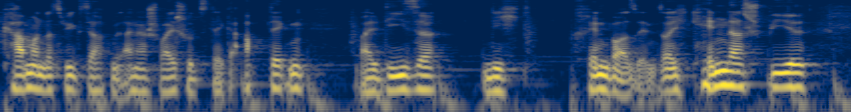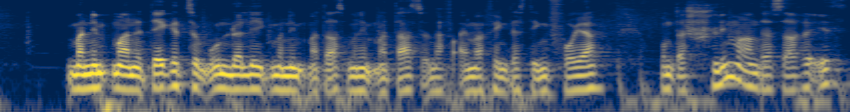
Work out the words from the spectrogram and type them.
kann man das wie gesagt mit einer Schweißschutzdecke abdecken, weil diese nicht brennbar sind. So, ich kenne das Spiel. Man nimmt mal eine Decke zum Unterlegen, man nimmt mal das, man nimmt mal das und auf einmal fängt das Ding Feuer. Und das Schlimme an der Sache ist,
